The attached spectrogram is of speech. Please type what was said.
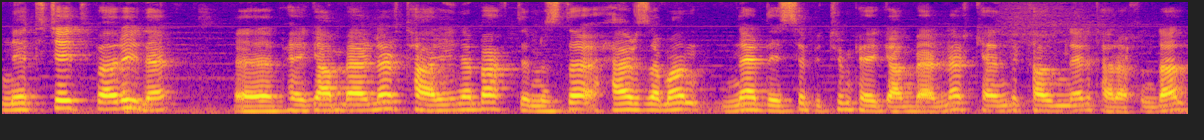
netice itibariyle e, peygamberler tarihine baktığımızda her zaman neredeyse bütün peygamberler kendi kavimleri tarafından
